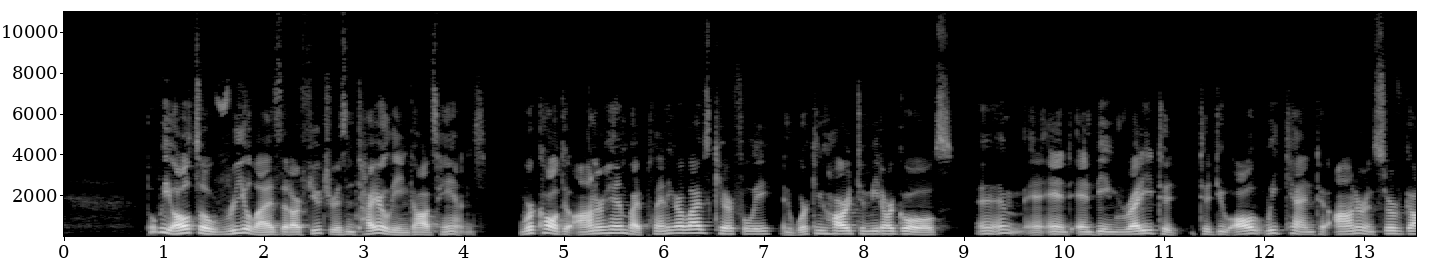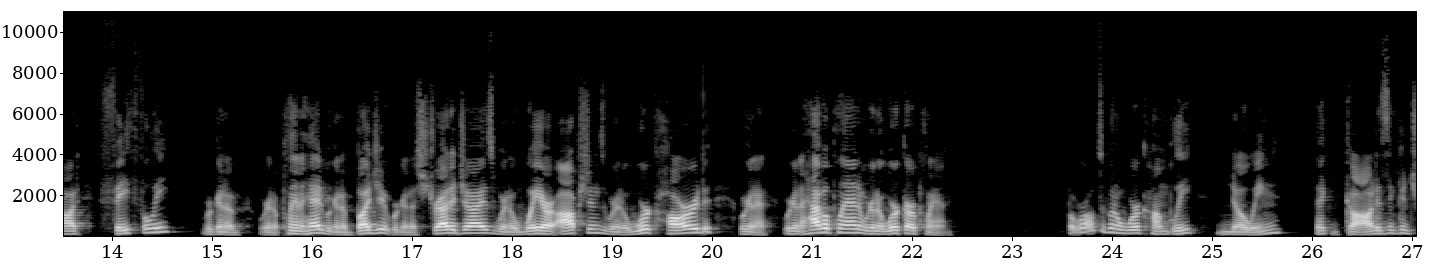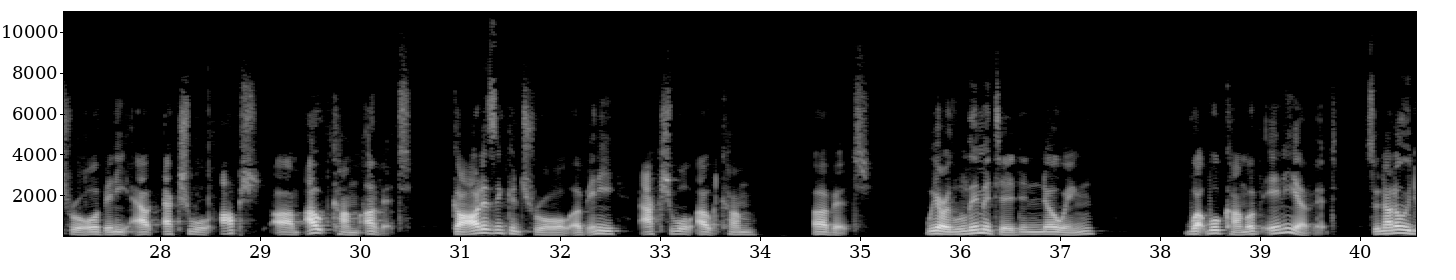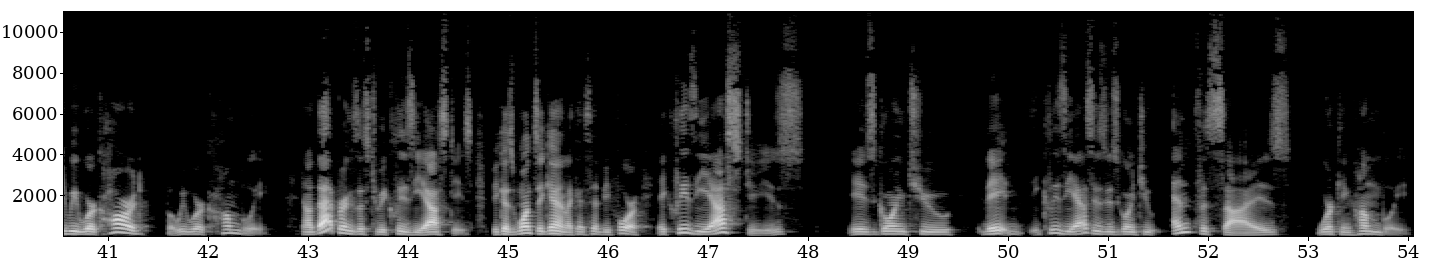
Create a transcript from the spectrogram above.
but we also realize that our future is entirely in God's hands. We're called to honor Him by planning our lives carefully and working hard to meet our goals and, and, and being ready to, to do all we can to honor and serve God faithfully. We're going to we're gonna plan ahead, we're going to budget, we're going to strategize, we're going to weigh our options, we're going to work hard, we're going to we're going to have a plan, and we're going to work our plan. But we're also going to work humbly, knowing that God is in control of any out, actual op, um, outcome of it. God is in control of any actual outcome of it. We are limited in knowing what will come of any of it. So not only do we work hard, but we work humbly. Now that brings us to Ecclesiastes, because once again, like I said before, Ecclesiastes is going to they, Ecclesiastes is going to emphasize working humbly.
